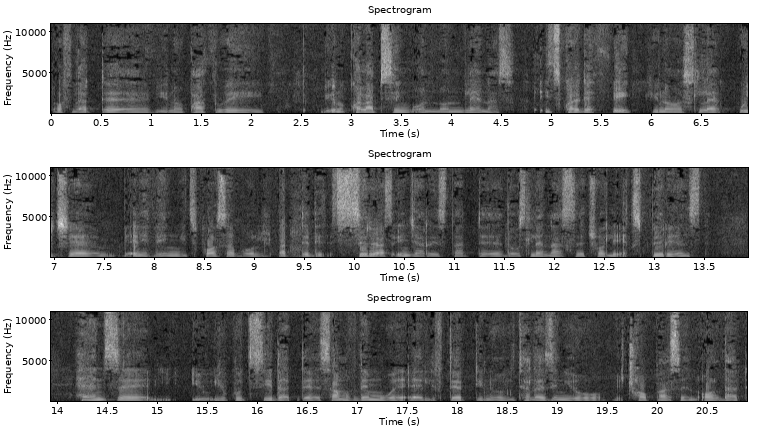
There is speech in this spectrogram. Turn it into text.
of that, uh, you know, pathway, you know, collapsing on, on learners. It's quite a thick, you know, slab, which um, anything is possible. But the, the serious injuries that uh, those learners actually experienced, hence uh, you you could see that uh, some of them were airlifted, you know, utilizing your, your choppers and all that.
